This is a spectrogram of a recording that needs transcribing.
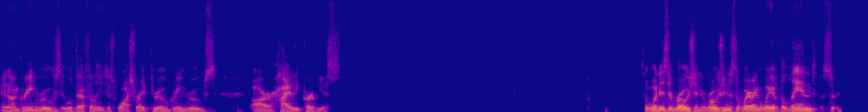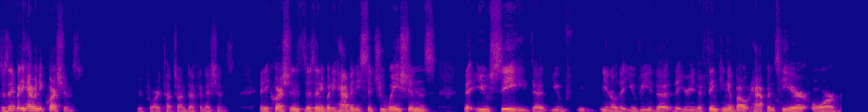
And on green roofs, it will definitely just wash right through. Green roofs are highly pervious. So what is erosion? Erosion is the wearing away of the land. So does anybody have any questions before I touch on definitions? Any questions? Does anybody have any situations that you see that you've you know that you've either that you're either thinking about happens here or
